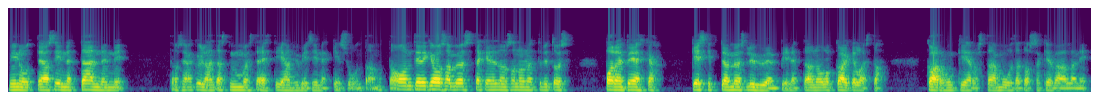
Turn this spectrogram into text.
minuutteja sinne tänne, niin tosiaan kyllähän tästä mun mielestä ehtii ihan hyvin sinnekin suuntaan, mutta on tietenkin osa myös sitä, kenelle on sanonut, että nyt olisi parempi ehkä keskittyä myös lyhyempiin, että on ollut kaikenlaista karhun kierrosta ja muuta tuossa keväällä, niin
